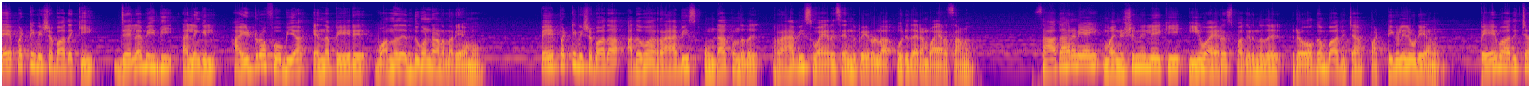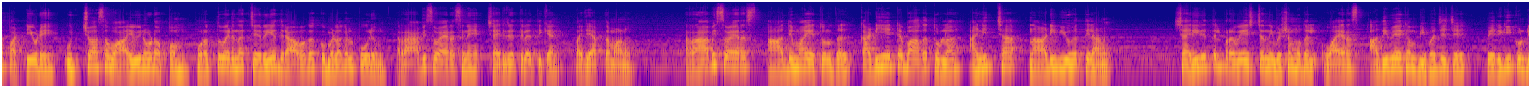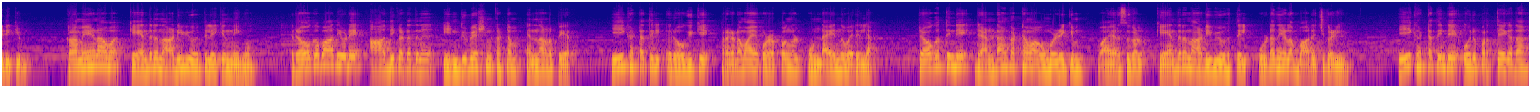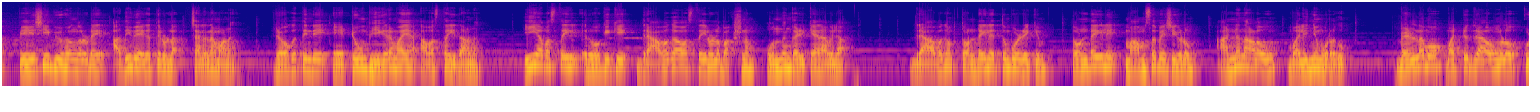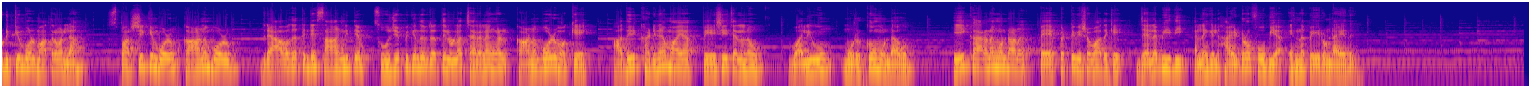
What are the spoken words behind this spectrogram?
പേപ്പട്ടി വിഷബാധയ്ക്ക് ജലഭീതി അല്ലെങ്കിൽ ഹൈഡ്രോഫോബിയ എന്ന പേര് വന്നത് എന്തുകൊണ്ടാണെന്നറിയാമോ? പേപ്പട്ടി വിഷബാധ അഥവാ റാബീസ് ഉണ്ടാക്കുന്നത് റാബീസ് വൈറസ് എന്നു പേരുള്ള ഒരു തരം വൈറസാണ്. സാധാരണയായി മനുഷ്യനിലേക്ക് ഈ വൈറസ് പകരുന്നത് രോഗം ബാധിച്ച പട്ടികളിലൂടെയാണ്. പേ ബാധിച്ച പട്ടിയുടെ ഉച്ഛ്വാസ വായുവിനോടൊപ്പം പുറത്തുവരുന്ന ചെറിയ ദ്രാവക കുമിളകൾ പോലും റാബിസ് വൈറസിനെ ശരീരത്തിലെത്തിക്കാൻ പര്യാപ്തമാണ്. റാബിസ് വൈറസ് ആദ്യമായി എത്തുന്നത് കടിയേറ്റ ഭാഗത്തുള്ള അനിച്ഛ നാഡീവ്യൂഹത്തിലാണ്. ശരീരത്തിൽ പ്രവേശിച്ച നിമിഷം മുതൽ വൈറസ് അതിവേഗം വിഭജിച്ച് പെരുകിക്കൊണ്ടിരിക്കും. ക്രമേണ അവ കേന്ദ്ര നാഡീവ്യൂഹത്തിലേക്ക് നീങ്ങും. രോഗബാധയുടെ ആദ്യഘട്ടത്തിന് ഇൻക്യുബേഷൻ ഘട്ടം എന്നാണ് പേർ. ഈ ഘട്ടത്തിൽ രോഗിക്ക് പ്രകടമായ കുഴപ്പങ്ങൾ ഉണ്ടായെന്ന് വരില്ല. രോഗത്തിന്റെ രണ്ടാം ഘട്ടമാകുമ്പോഴേക്കും വൈറസുകൾ കേന്ദ്ര നാഡീവ്യൂഹത്തിൽ ഉടനീളം ബാധിച്ചു കഴിയും. ഈ ഘട്ടത്തിന്റെ ഒരു പ്രത്യേകത പേശി വ്യൂഹങ്ങളുടെ അതിവേഗത്തിലുള്ള ചലനമാണ്. രോഗത്തിന്റെ ഏറ്റവും ഭീകരമായ അവസ്ഥ ഇതാണ്. ഈ അവസ്ഥയിൽ രോഗിക്ക് ദ്രാവകാവസ്ഥയിലുള്ള ഭക്ഷണം ഒന്നും കഴിക്കാനാവില്ല. ദ്രാവകം തൊണ്ടയിലെത്തുമ്പോഴേക്കും തൊണ്ടയിലെ മാംസപേശികളും അന്നനാളവും വലിഞ്ഞു മുറകും. വെള്ളമോ മറ്റു ദ്രാവങ്ങളോ കുടിക്കുമ്പോൾ മാത്രമല്ല സ്പർശിക്കുമ്പോഴും കാണുമ്പോഴും ദ്രാവകത്തിന്റെ സാന്നിധ്യം സൂചിപ്പിക്കുന്ന വിധത്തിലുള്ള ചലനങ്ങൾ കാണുമ്പോഴുമൊക്കെ അതികഠിനമായ പേശീചലനവും വലിവും മുറുക്കവും ഉണ്ടാകും. ഈ കാരണം കൊണ്ടാണ് പേപ്പട്ടി വിഷബാധയ്ക്ക് ജലഭീതി അല്ലെങ്കിൽ ഹൈഡ്രോഫോബിയ എന്ന പേരുണ്ടായത്.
